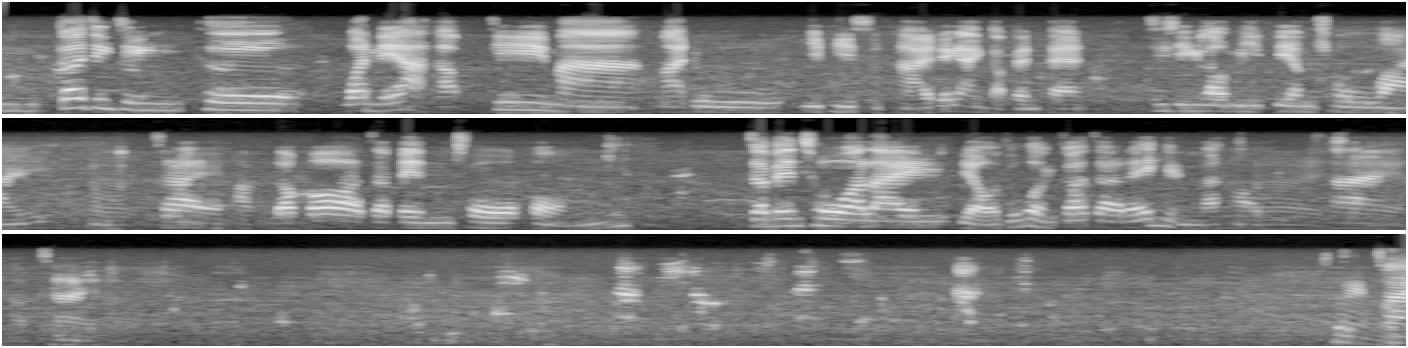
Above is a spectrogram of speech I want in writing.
มก็จริง ๆ คือวันเนี้ยครับที่มามาดู EP สุดท้ายด้วยกันกับแฟนๆจริง ๆ เรามีเตรียมโชว์ไว้ครับใช่ครับ แล้วก็จะเป็นโชว์ของ จะเป็นโชว์อะไร เดี๋ยวทุกคนก็จะได้เห็นแล้วครับใช่ ใช่ครับใช่ครับ จากนี้เราจะมีแฟนที่อ่านเป็นใช่ใช่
